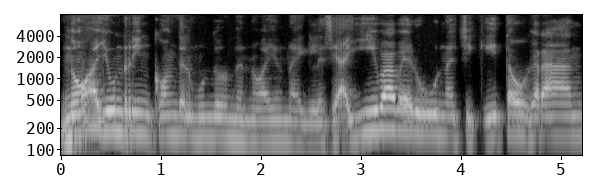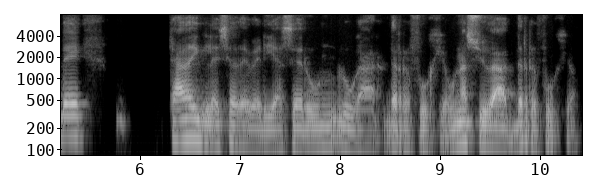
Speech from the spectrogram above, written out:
No hay un rincón del mundo donde no haya una iglesia. Allí va a haber una chiquita o grande, cada iglesia debería ser un lugar de refugio, una ciudad de refugio,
